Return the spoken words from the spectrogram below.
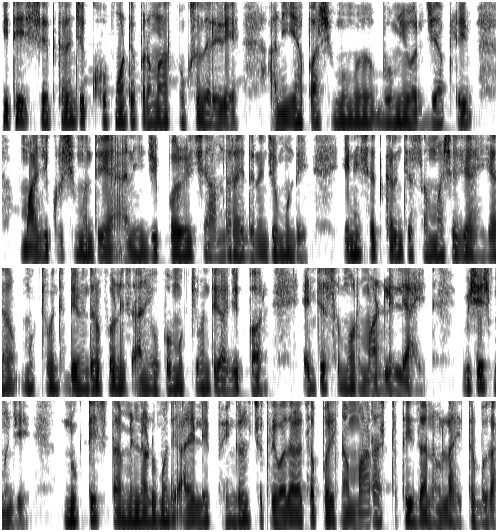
इथे शेतकऱ्यांचे खूप मोठ्या प्रमाणात नुकसान झालेले आहे आणि या पार्श्वभूमी भूमीवर जे आपले माजी कृषी मंत्री आहे आणि जे परळीचे आमदार आहे धनंजय मुंडे यांनी शेतकऱ्यांच्या समस्या जी आहे या मुख्यमंत्री देवेंद्र फडणवीस आणि उपमुख्यमंत्री अजित पवार यांच्यासमोर मांडलेले आहेत. विशेष म्हणजे नुकतेच तामिळनाडूमध्ये आलेले फेंगल चक्रीवादळाचा परिणाम महाराष्ट्रातही जाणवला आहे. तर बघा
